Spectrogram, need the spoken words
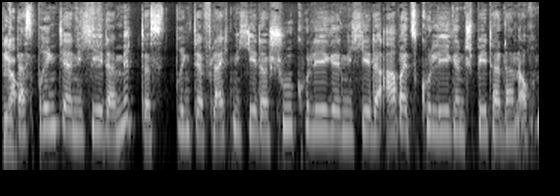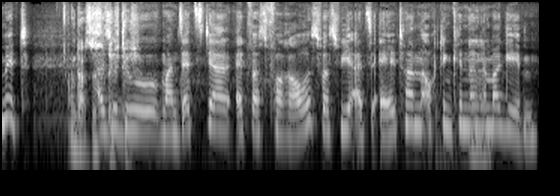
Ja. Das bringt ja nicht jeder mit. Das bringt ja vielleicht nicht jeder Schulkollege, nicht jede Arbeitskollegin später dann auch mit. Das ist also richtig. du, man setzt ja etwas voraus, was wir als Eltern auch den Kindern mhm. immer geben.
